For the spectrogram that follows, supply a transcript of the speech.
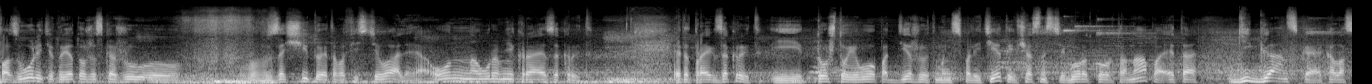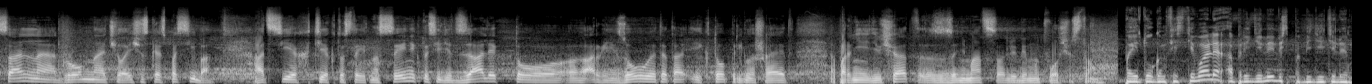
позволите, то я тоже скажу э, в защиту этого фестиваля. Он на уровне края закрыт этот проект закрыт. И то, что его поддерживают муниципалитеты, и в частности город-курорт Анапа, это гигантское, колоссальное, огромное человеческое спасибо от всех тех, кто стоит на сцене, кто сидит в зале, кто э, организовывает это и кто приглашает парней и девчат заниматься любимым творчеством. По итогам фестиваля определились победители.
